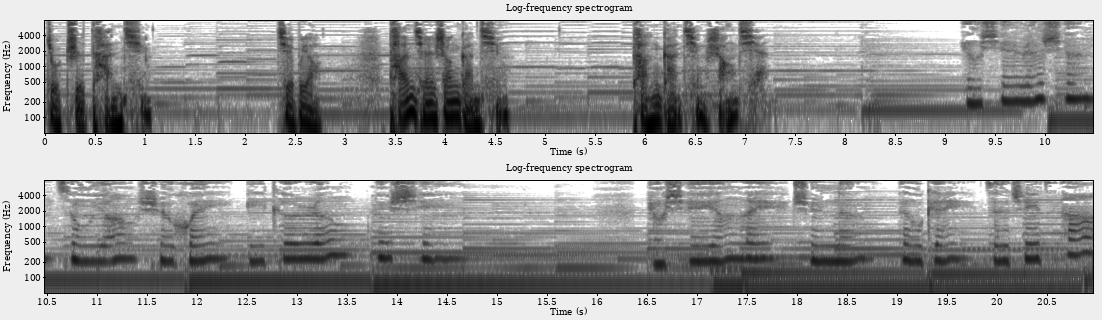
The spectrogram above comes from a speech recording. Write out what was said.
就只谈情，且不要谈钱伤感情，谈感情伤钱。有些人生总要学会一个人旅行，有些眼泪只能留给自己擦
